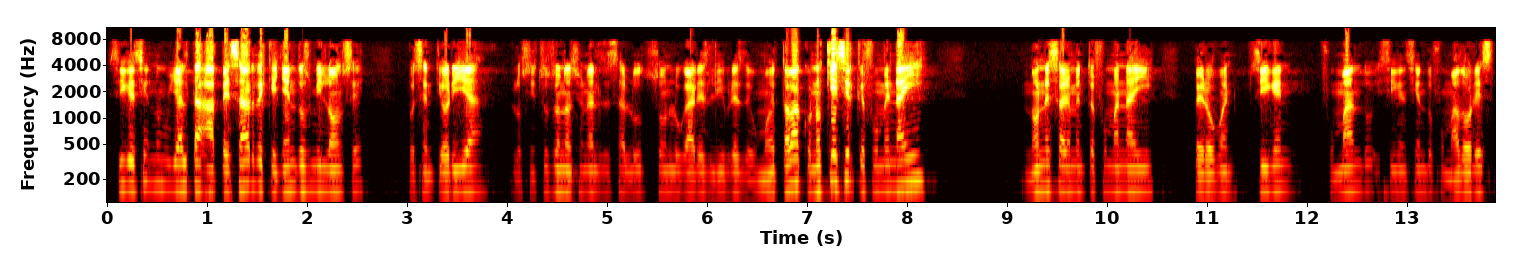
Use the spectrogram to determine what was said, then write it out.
Sigue siendo muy alta a pesar de que ya en 2011, pues en teoría los institutos nacionales de salud son lugares libres de humo de tabaco. No quiere decir que fumen ahí, no necesariamente fuman ahí, pero bueno, siguen fumando y siguen siendo fumadores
